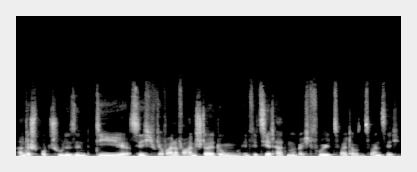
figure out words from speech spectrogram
an der Sportschule sind, die sich auf einer Veranstaltung infiziert hatten, recht früh, 2020,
